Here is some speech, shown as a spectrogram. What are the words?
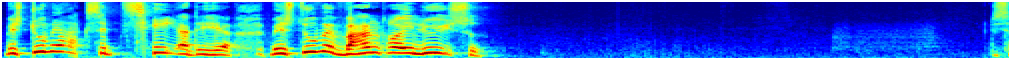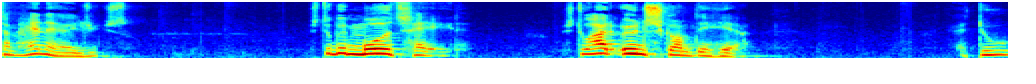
Hvis du vil acceptere det her, hvis du vil vandre i lyset, ligesom han er i lyset. Hvis du vil modtage det, hvis du har et ønske om det her, at du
